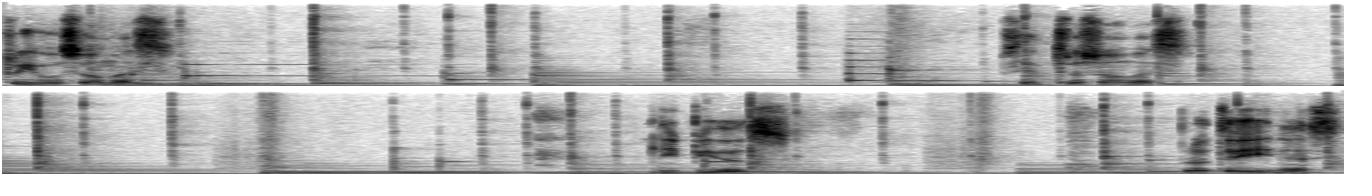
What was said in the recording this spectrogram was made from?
Ribosomas, centrosomas, lípidos, proteínas,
